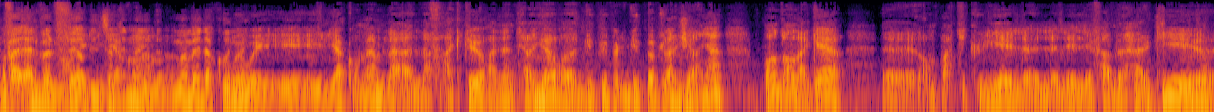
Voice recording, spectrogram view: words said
enfin, elles veulent faire d'une certaine manière. Mohamed Harkoun. Oui, oui, il y a quand même la, la fracture à l'intérieur euh, du, du peuple algérien pendant la guerre euh, en particulier le, le, les, les, fameux Harki euh,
